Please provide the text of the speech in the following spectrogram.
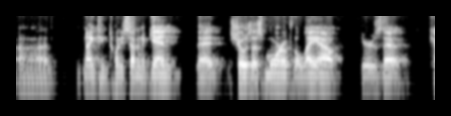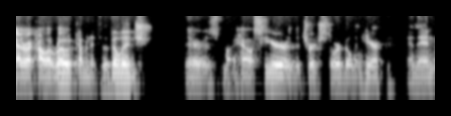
uh, 1927 again that shows us more of the layout. Here's that Cataract Hollow Road coming into the village. There's my house here, the church store building here. And then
